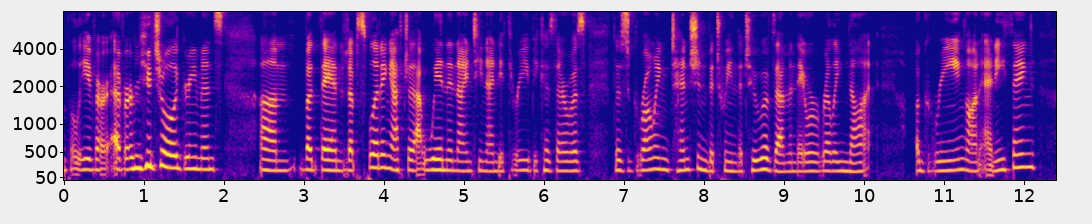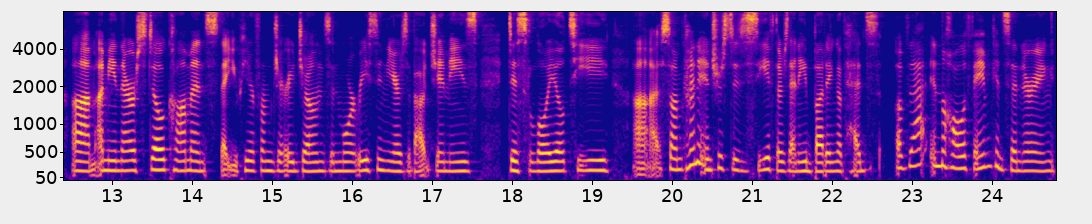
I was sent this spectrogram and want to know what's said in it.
believe are ever mutual agreements. Um, but they ended up splitting after that win in 1993 because there was this growing tension between the two of them and they were really not agreeing on anything. Um, I mean, there are still comments that you hear from Jerry Jones in more recent years about Jimmy's disloyalty. Uh, so I'm kind of interested to see if there's any butting of heads of that in the Hall of Fame, considering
